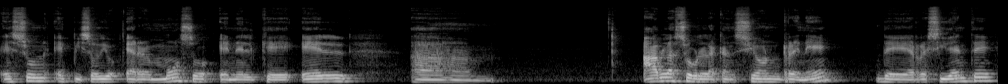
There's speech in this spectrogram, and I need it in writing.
es un episodio hermoso en el que él habla sobre la canción René de Residente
